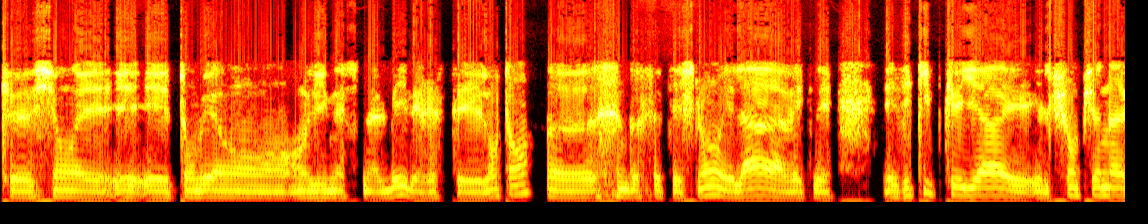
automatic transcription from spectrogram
que Sion est, est, est tombé en, en, Ligue nationale B, il est resté longtemps euh, dans cet échelon. Et là, avec les, les équipes qu'il y a et, le championnat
